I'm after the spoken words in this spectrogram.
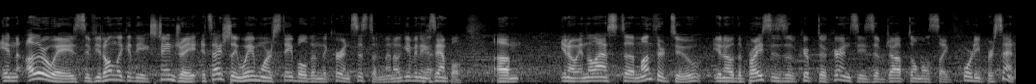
in other ways, if you don't look at the exchange rate, it's actually way more stable than the current system. And I'll give you an Yeah. example. Um, you know, in the last uh, month or two, you know, the prices of cryptocurrencies have dropped almost like 40%.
